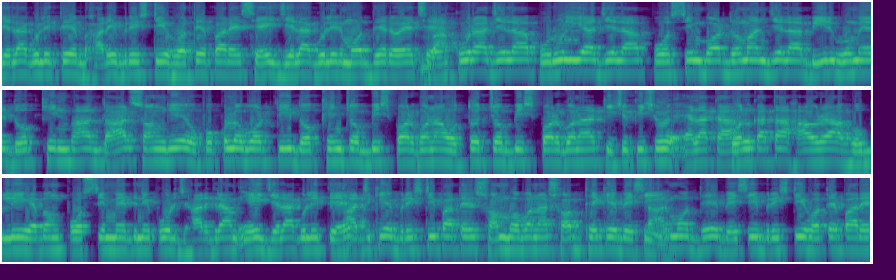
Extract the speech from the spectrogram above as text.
জেলাগুলিতে ভারী বৃষ্টি হতে পারে সেই জেলাগুলির মধ্যে রয়েছে বাঁকুড়া জেলা পুরুলিয়া জেলা পশ্চিম বর্ধমান জেলা বীরভূমের দক্ষিণ ভাগ। তার সঙ্গে উপকূলবর্তী দক্ষিণ চব্বিশ পরগনা উত্তর চব্বিশ পরগনার কিছু কিছু এলাকা। কলকাতা হাওড়া হুগলি এবং পশ্চিম মেদিনীপুর ঝাড়গ্রাম এই জেলাগুলিতে আজকে বৃষ্টিপাতের সম্ভাবনা সব থেকে বেশি। তার মধ্যে বেশি বৃষ্টি হতে পারে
